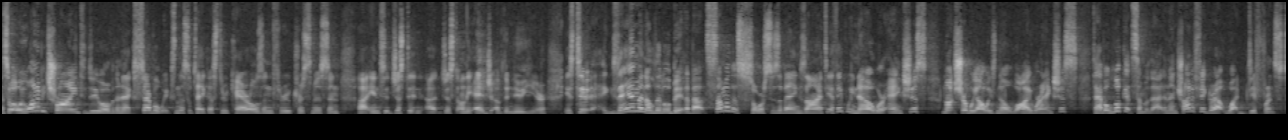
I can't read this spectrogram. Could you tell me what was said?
And so, what we want to be trying to do over the next several weeks, and this will take us through carols and through Christmas and uh, into just, in, uh, just on the edge of the new year, is to examine a little bit about some of the sources of anxiety. I think we know we're anxious. I'm not sure we always know why we're anxious. To have a look at some of that and then try to figure out what difference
